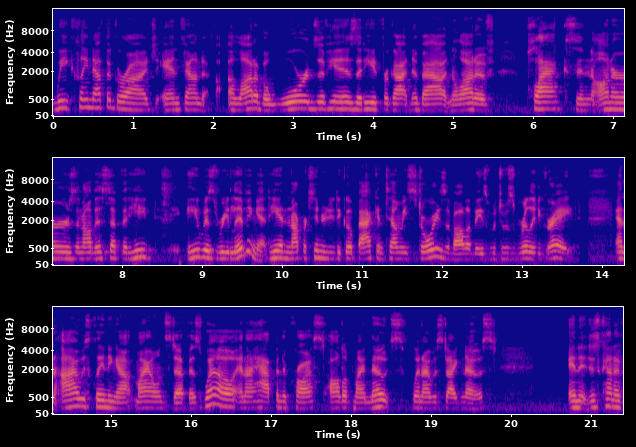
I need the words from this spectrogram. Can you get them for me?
we cleaned out the garage and found a lot of awards of his that he had forgotten about, and a lot of plaques and honors and all this stuff that he he was reliving it. He had an opportunity to go back and tell me stories of all of these, which was really great. And I was cleaning out my own stuff as well, and I happened across all of my notes when I was diagnosed, and it just kind of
